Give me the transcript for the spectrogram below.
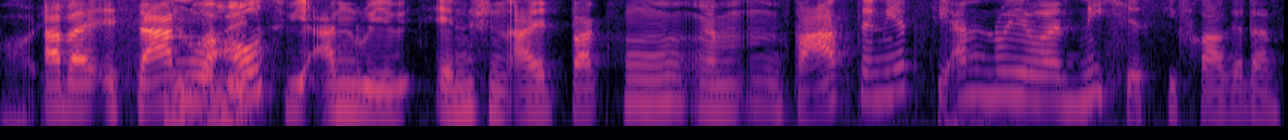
Boah, Aber es sah nur überleg... aus wie Unreal Engine altbacken. Ähm, war es denn jetzt die Unreal oder nicht, ist die Frage dann.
